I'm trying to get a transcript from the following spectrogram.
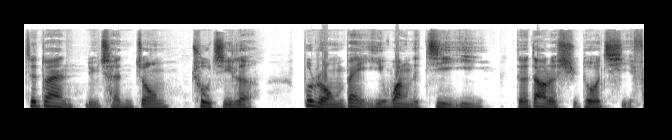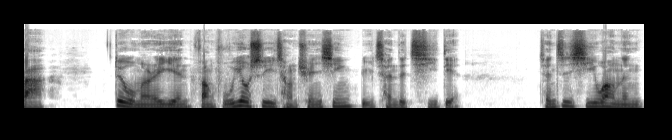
这段旅程中，触及了不容被遗忘的记忆，得到了许多启发。对我们而言，仿佛又是一场全新旅程的起点。诚挚希望能。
